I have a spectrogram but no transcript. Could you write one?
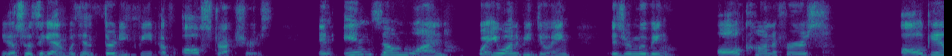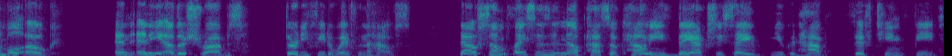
you know so it's again within 30 feet of all structures and in zone one, what you want to be doing is removing all conifers, all Gambel oak, and any other shrubs 30 feet away from the house. Now, some places in El Paso County, they actually say you can have 15 feet,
